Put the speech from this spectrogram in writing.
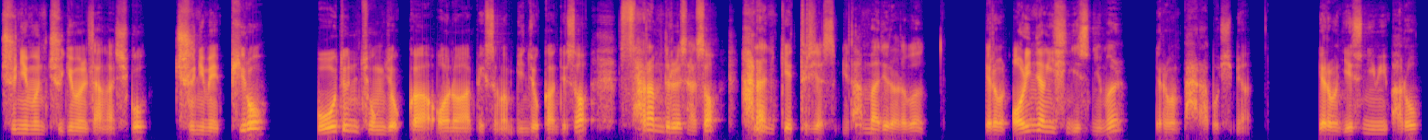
주님은 죽임을 당하시고 주님의 피로 모든 종족과 언어와 백성과 민족 가운데서 사람들을 사서 하나님께 드리셨습니다. 한마디로 여러분, 여러분 어린 양이신 예수님을 여러분 바라보시면 여러분 예수님이 바로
